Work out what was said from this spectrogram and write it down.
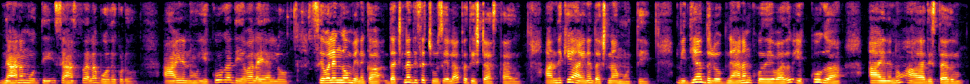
జ్ఞానమూర్తి శాస్త్రాల బోధకుడు. ఆయనను ఎక్కువగా దేవాలయాల్లో శివలింగం వెనుక దక్షిణ దిశ చూసేలా ప్రతిష్టాస్తారు అందుకే ఆయన దక్షిణామూర్తి. విద్యార్థులు జ్ఞానం కోరేవారు ఎక్కువగా ఆయనను ఆరాధిస్తారు.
